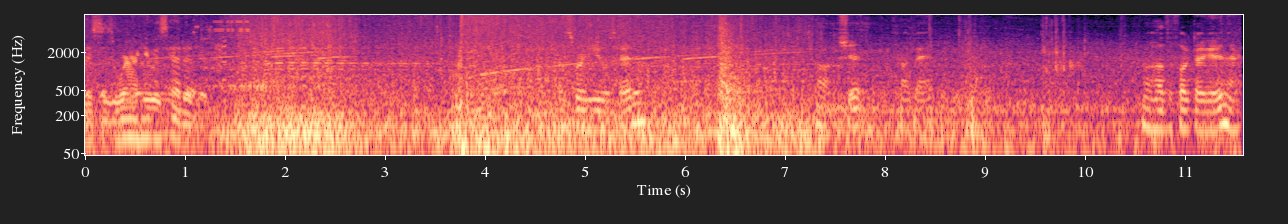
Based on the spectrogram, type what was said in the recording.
This is where he was headed. That's where he was headed? Oh shit, my bad. Oh, how the fuck did I get in there?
